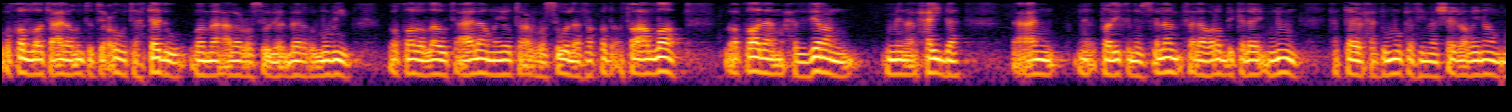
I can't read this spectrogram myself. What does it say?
وقال الله تعالى وإن تطيعوه تهتدوا وما على الرسول البالغ المبين. وقال الله تعالى ومن يطع الرسول فقد أطاع الله. وقال محذرا من الحيدة عن طريق النبي صلى الله عليه وسلم فلا وربك لا يؤمنون حتى يحكموك فيما شجر بينهم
